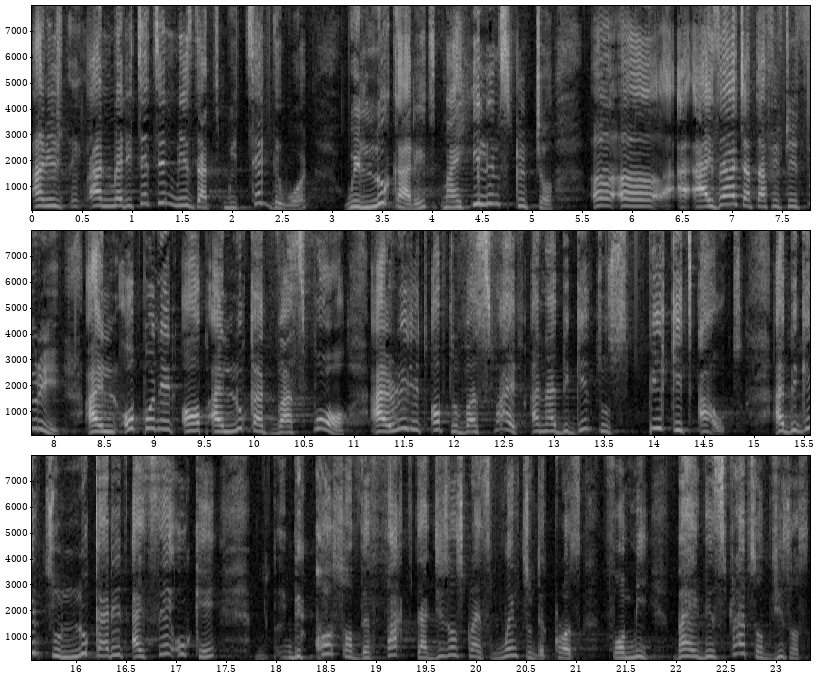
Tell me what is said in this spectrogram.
And, he- and meditating means that we take the word, we look at it, my healing scripture, uh, uh, Isaiah chapter 53. I open it up, I look at verse 4, I read it up to verse 5, and I begin to speak it out. I begin to look at it, I say, okay, because of the fact that Jesus Christ went to the cross for me, by the stripes of Jesus,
